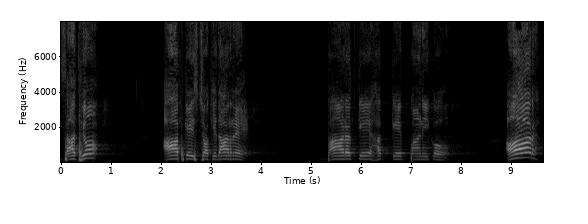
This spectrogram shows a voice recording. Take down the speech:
साथियों, आपके इस चौकीदार ने भारत के हक के पानी को और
